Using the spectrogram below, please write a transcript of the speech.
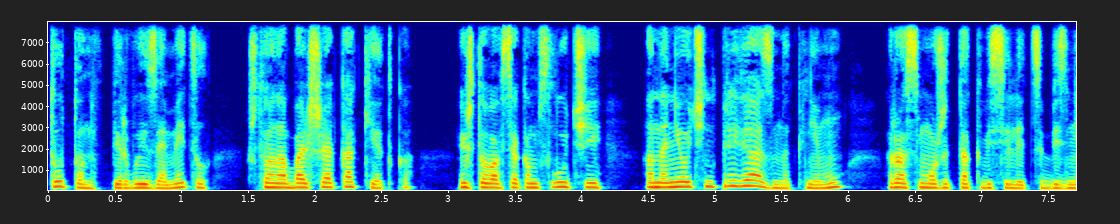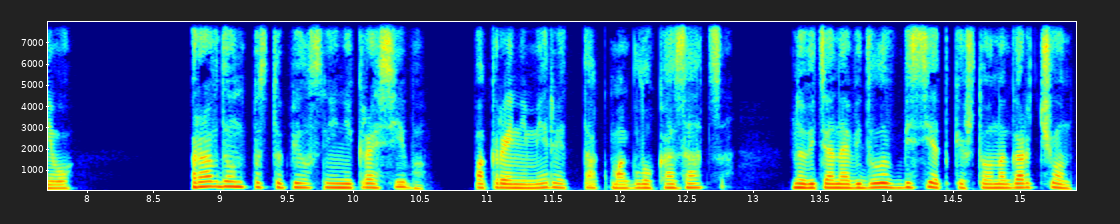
Тут он впервые заметил, что она большая кокетка, и что, во всяком случае, она не очень привязана к нему, раз может так веселиться без него. Правда, он поступил с ней некрасиво, по крайней мере, так могло казаться. Но ведь она видела в беседке, что он огорчен,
